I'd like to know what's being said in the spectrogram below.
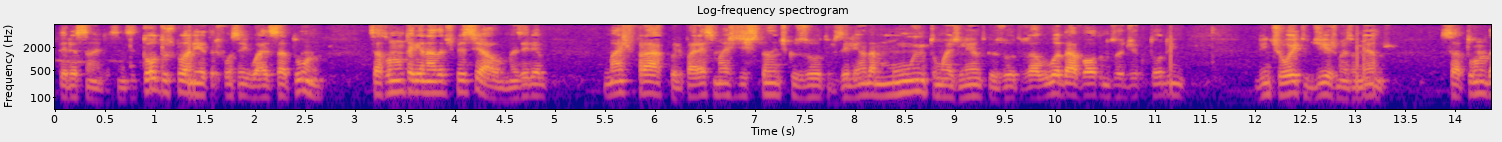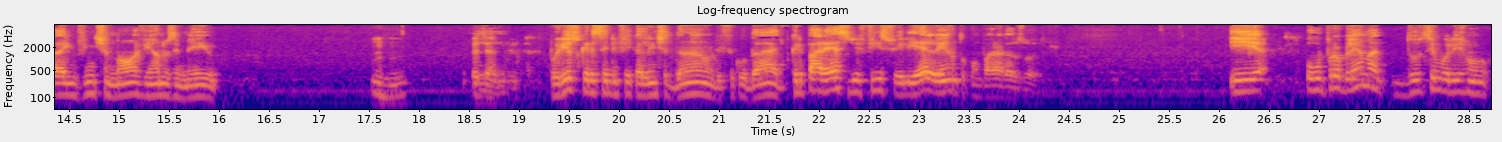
interessante. assim, se todos os planetas fossem iguais a Saturno, Saturno não teria nada de especial, mas ele é mais fraco, ele parece mais distante que os outros, ele anda muito mais lento que os outros. A Lua dá a volta no zodíaco todo em 28 dias, mais ou menos. Saturno dá em 29 anos e meio. Uhum. É. E por isso que ele significa lentidão, dificuldade, porque ele parece difícil, ele é lento comparado aos outros. E O problema do simbolismo,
